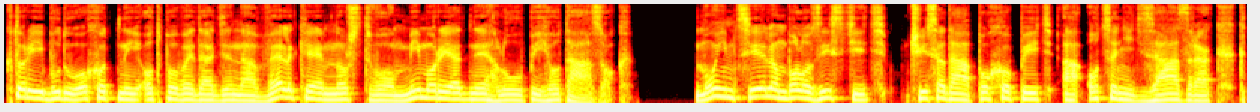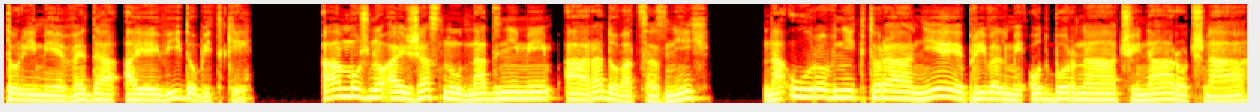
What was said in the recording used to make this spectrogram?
ktorí budú ochotní odpovedať na veľké množstvo mimoriadne hlúpych otázok. Mojím cieľom bolo zistiť, či sa dá pochopiť a oceniť zázrak, ktorým je veda a jej výdobytky. A možno aj žasnúť nad nimi a radovať sa z nich, na úrovni, ktorá nie je priveľmi odborná či náročná,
